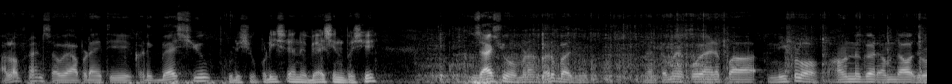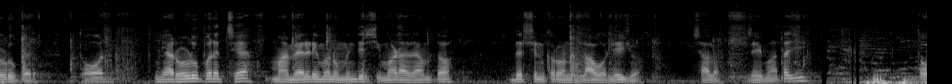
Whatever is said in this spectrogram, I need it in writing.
હાલો ફ્રેન્ડ્સ હવે આપણે અહીંથી ઘડીક બેસ્યું ખુડીશું પડી છે અને બેસીને પછી જાશું હમણાં ઘર બાજુ. અને તમે કોઈ એને પા નીકળો ભાવનગર અમદાવાદ રોડ ઉપર. તો ત્યાં રોડ ઉપર જ છે. મા મેરડીમાનું મંદિર, સીમાડા ધામ, તો દર્શન કરવાનો લાવો લેજો. ચાલો જય માતાજી. તો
